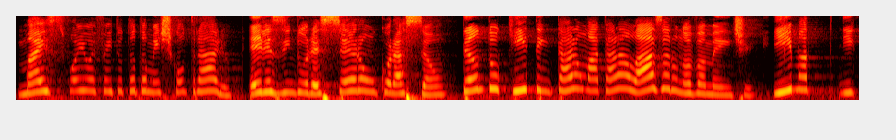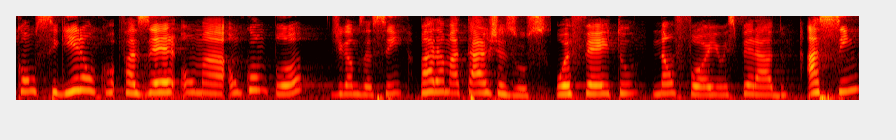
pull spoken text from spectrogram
Mas foi o efeito totalmente contrário. Eles endureceram o coração, tanto que tentaram matar a Lázaro novamente e, e conseguiram fazer uma, um complô digamos assim, para matar Jesus. O efeito não foi o esperado. Assim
